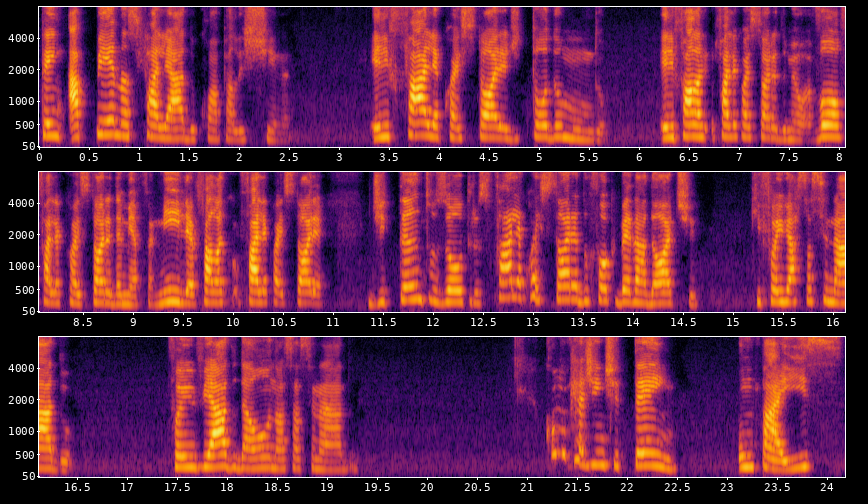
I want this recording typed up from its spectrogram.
tem apenas falhado com a Palestina. Ele falha com a história de todo mundo. Ele fala, falha com a história do meu avô, falha com a história da minha família, fala, falha com a história de tantos outros, falha com a história do Folk Bernadotte, que foi assassinado, foi enviado da ONU assassinado. Como que a gente tem um país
